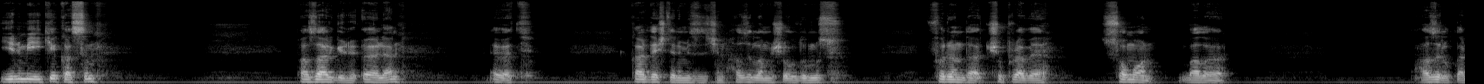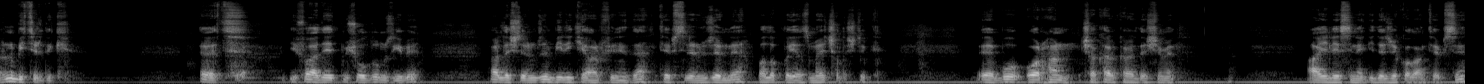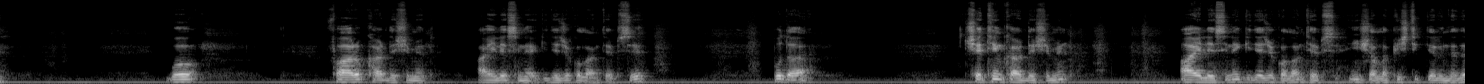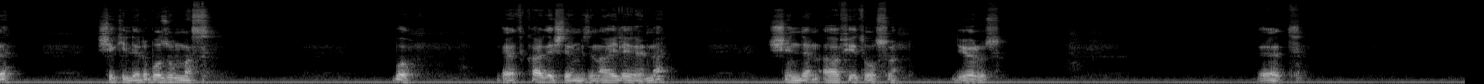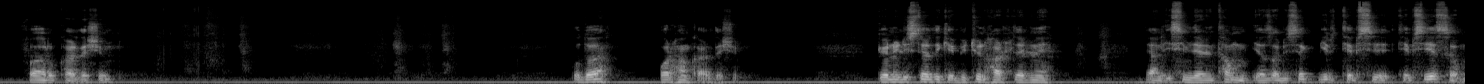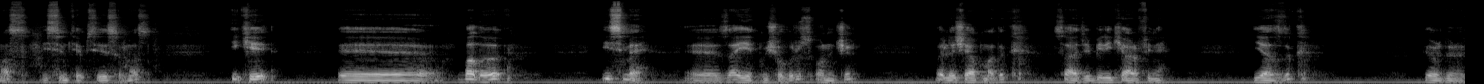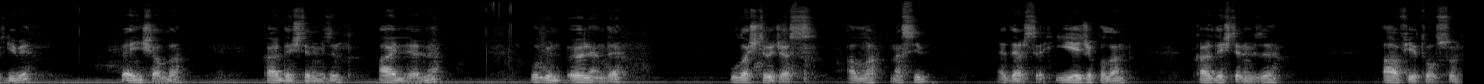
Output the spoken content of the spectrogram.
22 Kasım Pazar günü öğlen evet kardeşlerimiz için hazırlamış olduğumuz fırında çupra ve somon balığı hazırlıklarını bitirdik. Evet ifade etmiş olduğumuz gibi kardeşlerimizin bir iki harfini de tepsilerin üzerine balıkla yazmaya çalıştık. Ve bu Orhan Çakar kardeşimin ailesine gidecek olan tepsi. Bu Faruk kardeşimin ailesine gidecek olan tepsi. Bu da Çetin kardeşimin ailesine gidecek olan tepsi. İnşallah piştiklerinde de şekilleri bozulmaz. Bu. Evet kardeşlerimizin ailelerine şimdiden afiyet olsun diyoruz. Evet. Faruk kardeşim. Bu da Orhan kardeşim. Gönül isterdi ki bütün harflerini yani isimlerini tam yazabilsek bir tepsi tepsiye sığmaz. İsim tepsiye sığmaz. İki eee, balığı isme eee zayi etmiş oluruz. Onun için öyle şey yapmadık. Sadece bir iki harfini yazdık. Gördüğünüz gibi. Ve inşallah kardeşlerimizin ailelerine bugün öğlende ulaştıracağız. Allah nasip ederse. Yiyecek olan kardeşlerimize afiyet olsun.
